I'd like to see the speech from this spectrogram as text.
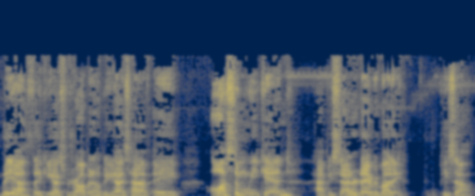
but yeah, thank you guys for dropping. I hope you guys have a awesome weekend. Happy Saturday, everybody. Peace out.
